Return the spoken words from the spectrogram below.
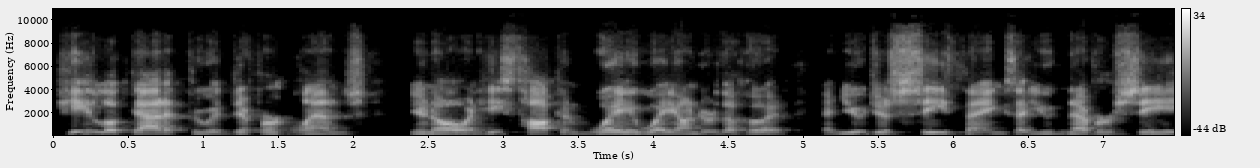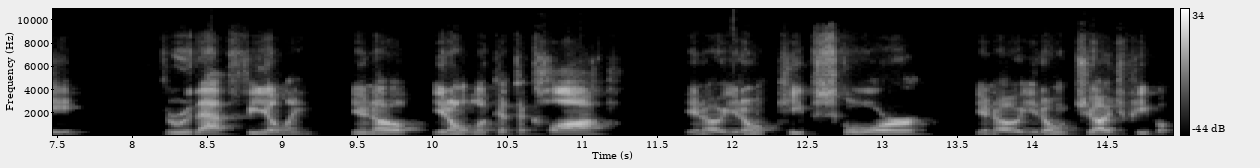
he looked at it through a different lens, you know, and he's talking way, way under the hood. And you just see things that you'd never see through that feeling. You know, you don't look at the clock, you know, you don't keep score, you know, you don't judge people.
